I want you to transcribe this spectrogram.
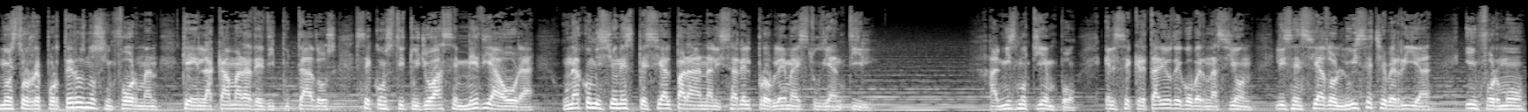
nuestros reporteros nos informan que en la Cámara de Diputados se constituyó hace media hora una comisión especial para analizar el problema estudiantil. Al mismo tiempo, el secretario de Gobernación, licenciado Luis Echeverría, informó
